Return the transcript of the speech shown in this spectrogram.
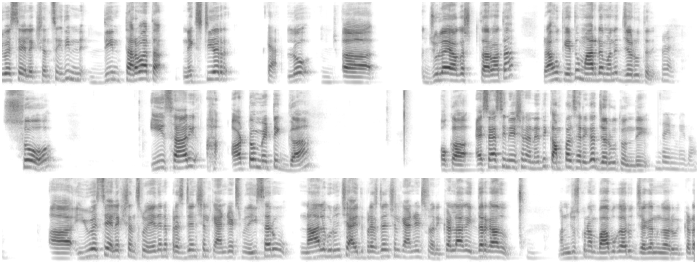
యుఎస్ఏ ఎలక్షన్స్. ఇది దీని తర్వాత నెక్స్ట్ ఇయర్. లో జూలై ఆగస్ట్ తర్వాత రాహుకేతు మారడం అనేది జరుగుతుంది. సో ఈసారి ఆటోమేటిక్గా ఒక అసాసినేషన్ అనేది కంపల్సరీగా జరుగుతుంది. దేని మీద? యుఎస్ఏ ఎలక్షన్స్లో ఏదైనా ప్రెసిడెన్షియల్ క్యాండిడేట్స్ మీద. ఈసారి నాలుగు నుంచి ఐదు ప్రెసిడెన్షియల్ క్యాండిడేట్స్ ఉన్నారు. ఇక్కడలాగా ఇద్దరు కాదు. మనం చూసుకున్నాం బాబు గారు జగన్ గారు ఇక్కడ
